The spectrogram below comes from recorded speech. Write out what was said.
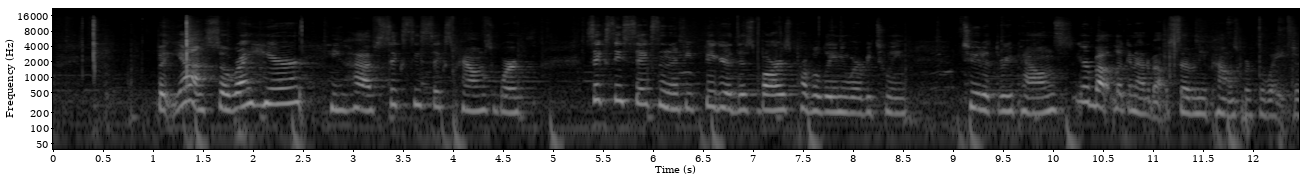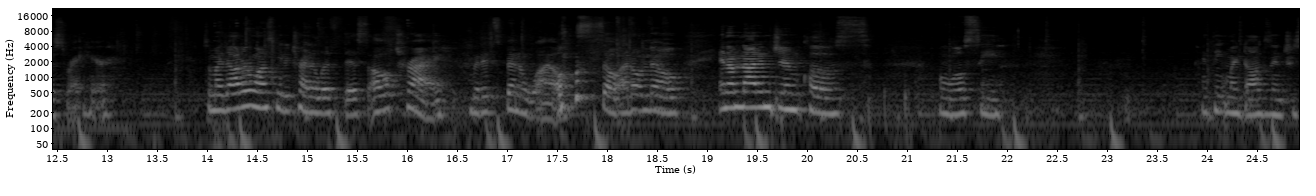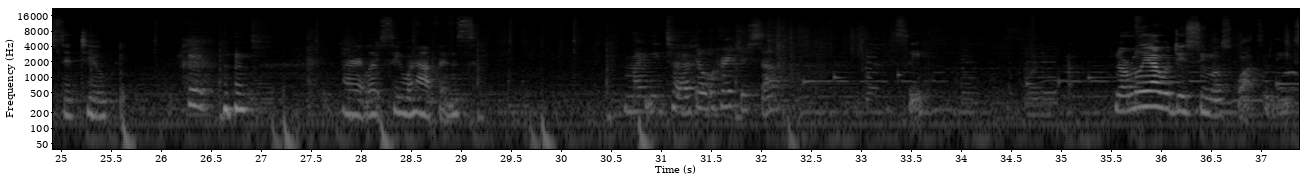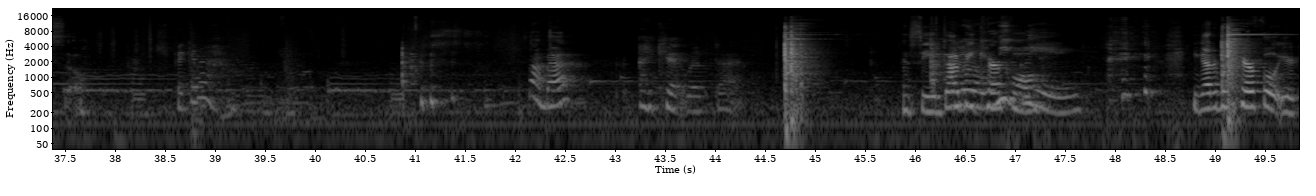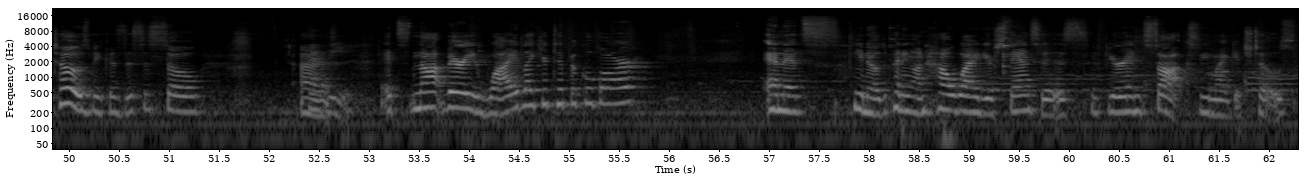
But yeah so right here you have 66 pounds worth 66 and if you figure this bar is probably anywhere between two to three pounds you're about looking at about 70 pounds worth of weight just right here. So my daughter wants me to try to lift this. I'll try but it's been a while so I don't know. And I'm not in gym clothes well, we'll see. I think my dog's interested too. All right let's see what happens. Might need to don't hurt yourself. Let's see Normally I would do sumo squats in these, so. Just pick it up. it's not bad. I can't lift that. And see, you've gotta be careful. you gotta be careful with your toes because this is so uh, heavy. It's not very wide like your typical bar. And it's, you know, depending on how wide your stance is, if you're in socks, you might get your toes.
